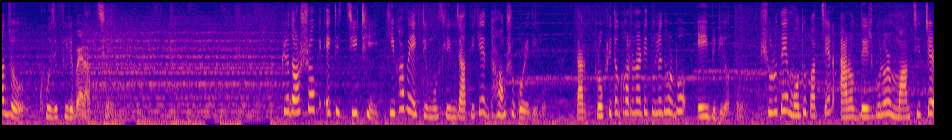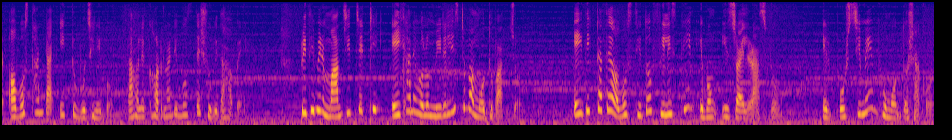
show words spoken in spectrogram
আজও খুঁজে ফিরে বেড়াচ্ছে। প্রিয় দর্শক, একটি চিঠি কীভাবে একটি মুসলিম জাতিকে ধ্বংস করে দিল, তার প্রকৃত ঘটনাটি তুলে ধরব এই ভিডিওতে। শুরুতে মধ্যপ্রাচ্যের আরব দেশগুলোর মানচিত্রের অবস্থানটা একটু বুঝে নিব, তাহলে ঘটনাটি বুঝতে সুবিধা হবে। পৃথিবীর মানচিত্রের ঠিক এইখানে হলো মিডল ইস্ট বা মধ্যপ্রাচ্য। এই দিকটাতে অবস্থিত ফিলিস্তিন এবং ইসরায়েল রাষ্ট্র। এর পশ্চিমে ভূমধ্যসাগর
